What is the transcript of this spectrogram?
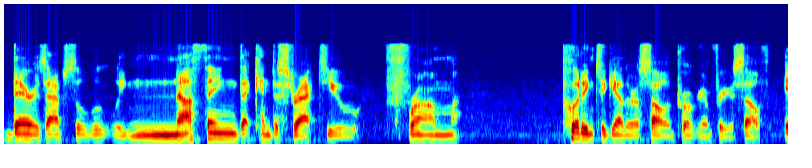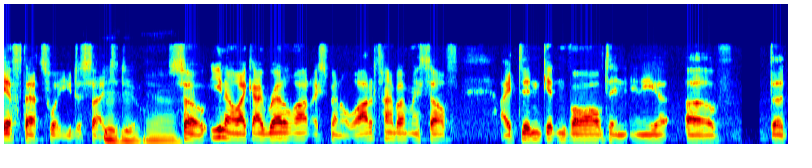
there is absolutely nothing that can distract you from putting together a solid program for yourself if that's what you decide to do. Yeah. So, you know, like I read a lot, I spent a lot of time by myself. I didn't get involved in any of the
